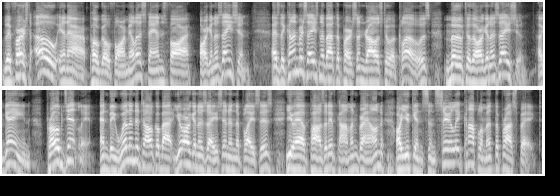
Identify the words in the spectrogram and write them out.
The first O in our POGO formula stands for organization. As the conversation about the person draws to a close, move to the organization. Again, probe gently and be willing to talk about your organization and the places you have positive common ground, or you can sincerely compliment the prospect.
